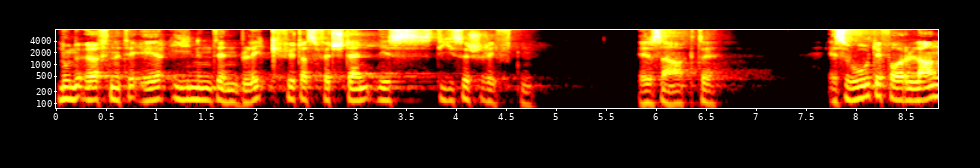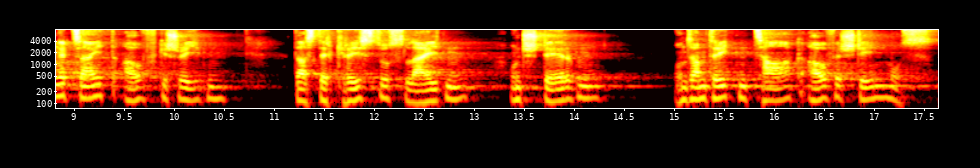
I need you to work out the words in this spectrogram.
Nun öffnete er ihnen den Blick für das Verständnis dieser Schriften. Er sagte, es wurde vor langer Zeit aufgeschrieben, dass der Christus leiden und sterben und am dritten Tag auferstehen muss.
